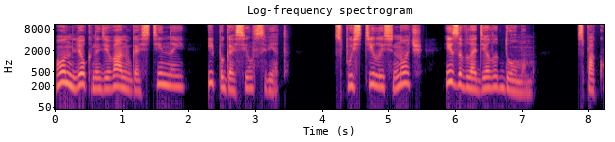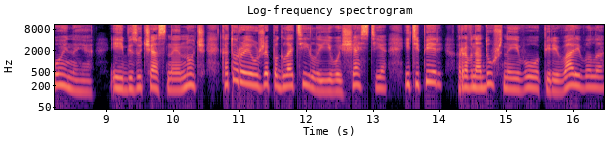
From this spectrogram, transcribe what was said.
Он лег на диван в гостиной и погасил свет. Спустилась ночь и завладела домом. Спокойная и безучастная ночь, которая уже поглотила его счастье и теперь равнодушно его переваривала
